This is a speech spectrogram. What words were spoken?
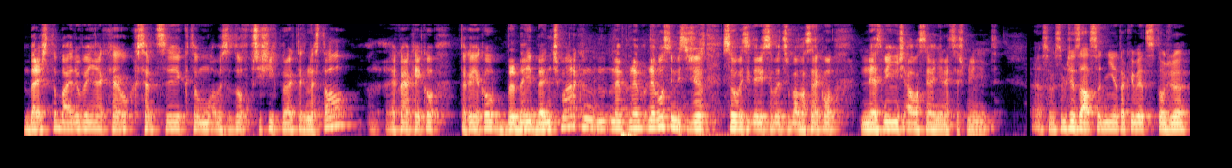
Bereš to by the way nějak jako k srdci k tomu, aby se to v příštích projektech nestalo? Jako nějaký jako, takový jako blbej benchmark? Ne, ne, nebo si myslíš, že jsou věci, které sobě třeba vlastně jako nezměníš a vlastně ani nechceš měnit? Já si myslím, že zásadní je taky věc to, že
